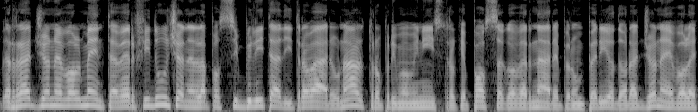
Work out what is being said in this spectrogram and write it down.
ragionevolmente aver fiducia nella possibilità di trovare un altro primo ministro che possa governare per un periodo ragionevole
